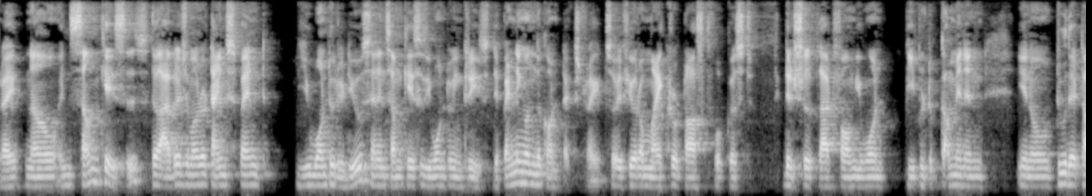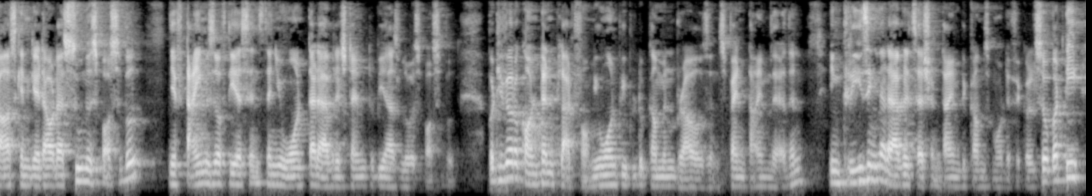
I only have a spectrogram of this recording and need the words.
right? Now in some cases the average amount of time spent you want to reduce and in some cases you want to increase depending on the context right? So if you're a micro task focused digital platform you want people to come in and you know do their task and get out as soon as possible if time is of the essence then you want that average time to be as low as possible. But if you're a content platform you want people to come and browse and spend time there then increasing that average session time becomes more difficult. So but the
